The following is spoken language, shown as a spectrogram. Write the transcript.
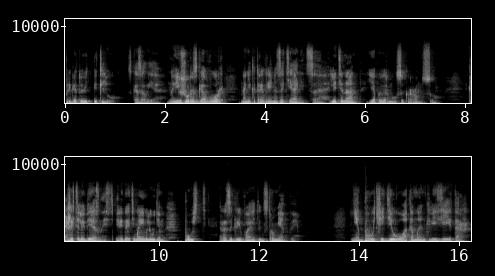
приготовить петлю, сказал я. Но вижу, разговор на некоторое время затянется. Лейтенант, я повернулся к Ронсу. Окажите любезность, передайте моим людям, пусть разогревают инструменты. Не будь идиотом, инквизитор!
